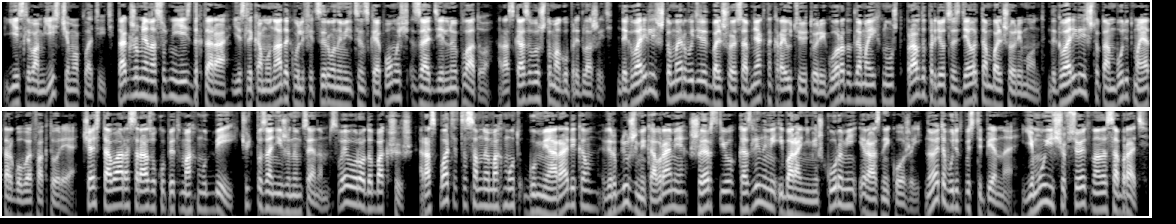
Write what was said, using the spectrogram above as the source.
если вам есть чем оплатить. Также у меня на судне есть доктора, если кому надо квалифицированная медицинская помощь за отдельную плату. Рассказываю, что могу предложить. Договорились, что мэр выделит большой особняк на краю территории города для моих нужд, правда придется сделать там большой ремонт. Договорились, что там будет моя торговая фактория. Часть товара сразу купит Махмуд Бей, чуть по заниженным ценам, своего рода бакшиш. Расплатится со мной Махмуд гумми-арабиком, верблюжьими коврами, шерстью, козлиными и бараньими шкурами и разной кожей. Но это будет постепенно. Ему еще все это надо собрать.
